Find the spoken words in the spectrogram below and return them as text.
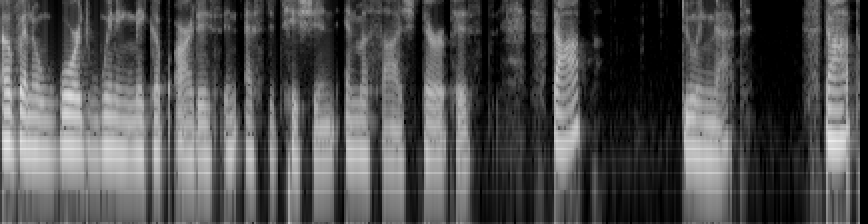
of an award winning makeup artist and esthetician and massage therapist. Stop doing that. Stop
